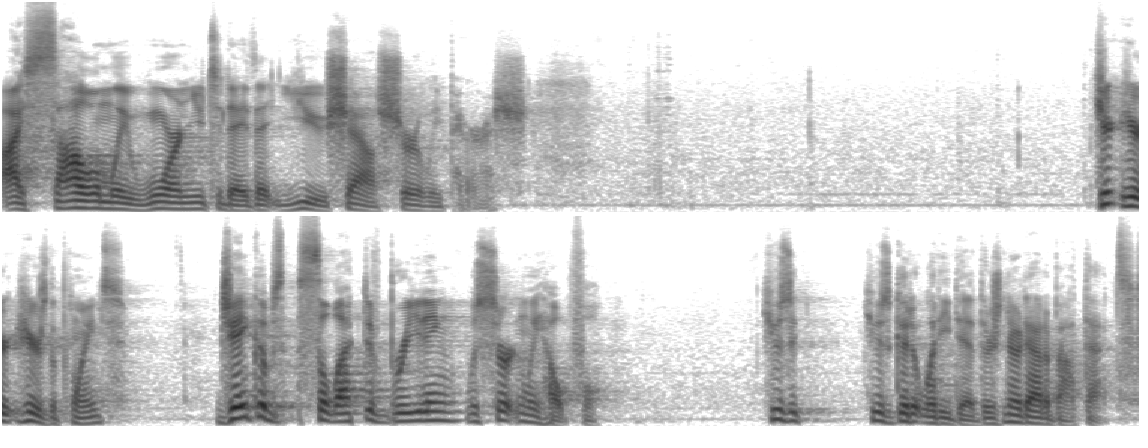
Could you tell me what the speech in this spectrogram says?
I solemnly warn you today that you shall surely perish. Here, here, here's the point Jacob's selective breeding was certainly helpful. He was, a, he was good at what he did, there's no doubt about that.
